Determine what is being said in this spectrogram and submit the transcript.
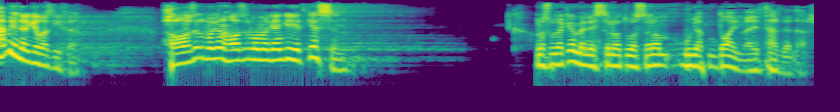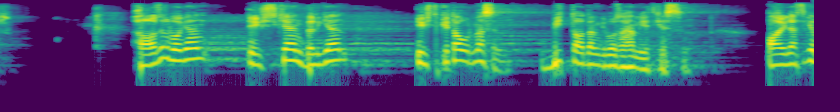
hammanglarga vazifa. Hozir bo'lgan hozir bo'lmaganga yetkazsin. Rasuli akram alayhissalotu vassalom bu gapni doim aytardilar. Hozir bo'lgan eshitgan bilgan eshitib ketavermasin. Bitta odamga bo'lsa ham yetkazsin. Oilasiga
